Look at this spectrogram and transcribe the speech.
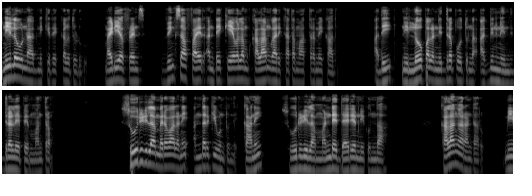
నీలో ఉన్న అగ్నికి రెక్కలు తొడుగు. My dear friends wings of fire అంటే కేవలం కలాం గారి కథ మాత్రమే కాదు. అది నీ లోపల నిద్రపోతున్న అగ్నిని నిద్రలేపే మంత్రం. సూర్యుడిలా మెరవాలని అందరికీ ఉంటుంది కానీ సూర్యుడిలా మండే ధైర్యం నీకుందా? కలంగారు అంటారు మీ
